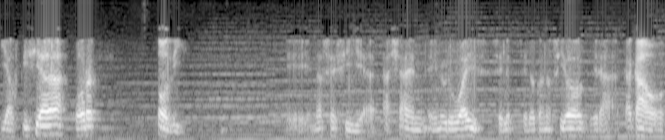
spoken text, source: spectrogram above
y auspiciadas por Todi. Eh, no sé si allá en, en Uruguay se, le, se, lo conoció, era Cacao.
